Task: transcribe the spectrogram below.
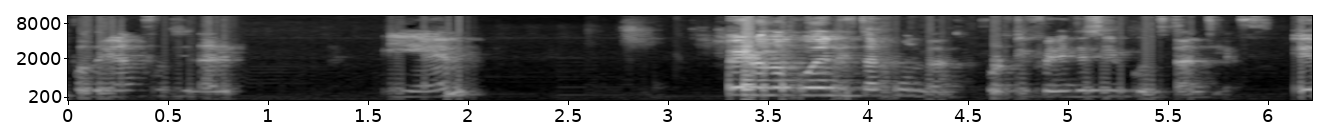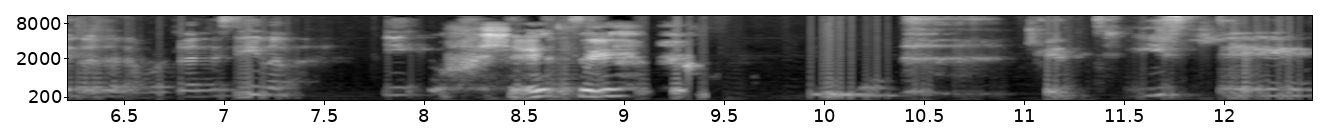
podrían funcionar bien, pero no pueden estar juntas por diferentes circunstancias. Eso es el amor clandestino. Y. ese. Qué triste.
